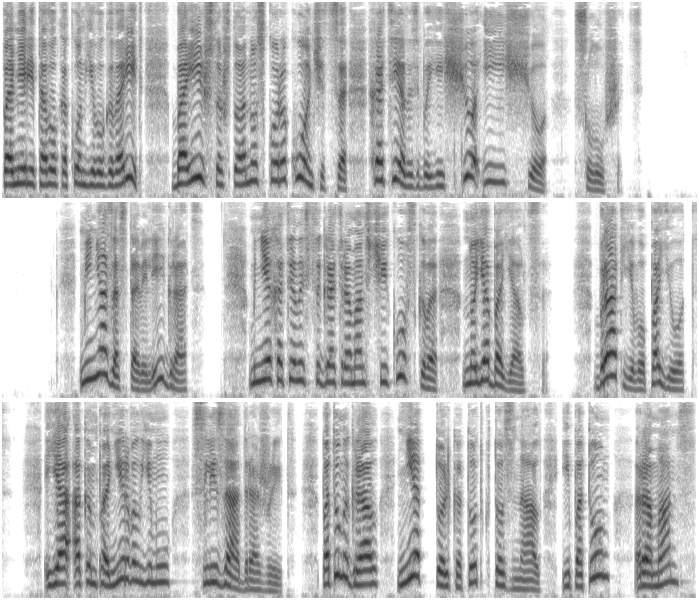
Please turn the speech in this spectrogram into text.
по мере того, как он его говорит, боишься, что оно скоро кончится. Хотелось бы еще и еще слушать. Меня заставили играть. Мне хотелось сыграть роман с Чайковского, но я боялся. Брат его поет. Я аккомпанировал ему «Слеза дрожит». Потом играл «Нет только тот, кто знал», и потом романс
